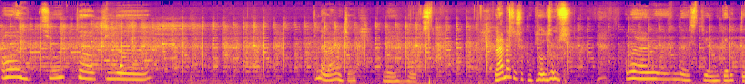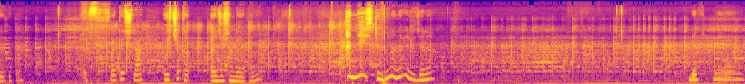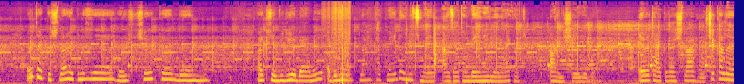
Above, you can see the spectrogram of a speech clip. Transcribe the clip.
Ay çok tatlı. Bunu da vermeyecek. Ne yoksa. Vermezse çok mutlu olurum. Ama vermesini de istiyorum. Garip duygu bu. Öf, Arkadaşlar hoşça kal. Önce şunu da yapalım. Ha, ne istiyorum? Buna ne vereceğim? ha? Defne. Evet arkadaşlar hepinize hoşça kalın. Arkadaşlar videoyu beğenmeyi, abone olup like atmayı da unutmayın. Yani zaten beğeniyle like at aynı şey geliyor. Evet arkadaşlar hoşça kalın.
